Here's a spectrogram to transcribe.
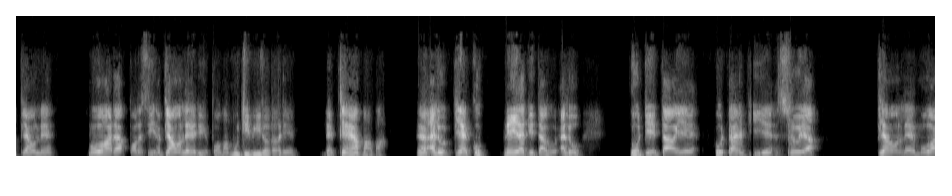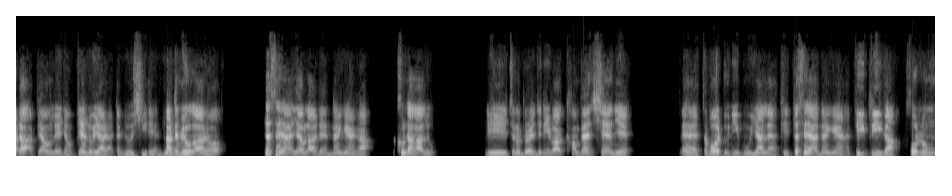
အပြောင်းအလဲမူဝါဒ policy အပြောင်းအလဲတွေအပေါ်မှာမူတည်ပြီးတော့တယ်ပြန်ရမှာပါအဲအဲ့လိုပြန်ကုနေရဒေတာကိုအဲ့လိုကုဒေတာရဲ့ကုတိုင်းပြည်ရဲ့အစိုးရပြောင်းလဲမူဝါဒအပြောင်းလဲကြောင့်ပြန်လို့ရတာတမျိုးရှိတယ်နောက်တစ်မျိုးကတော့သက်ဆိုင်ရာရောက်လာတဲ့နိုင်ငံက ခုနကလို့ဒီကျွန်တော်ပြောတဲ့ Geneva Convention ရဲ့အဲသဘောတူညီမှုရလဒ်အဖြစ်သက်ဆိုင်ရာနိုင်ငံအသီးသီးကခိုးလုံး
